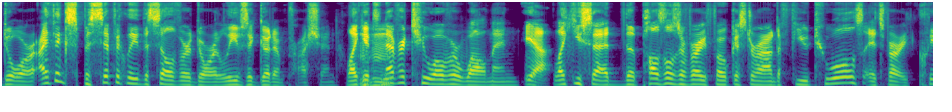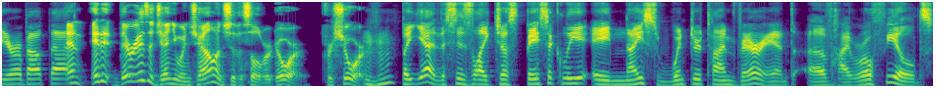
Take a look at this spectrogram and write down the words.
door, I think specifically the silver door, leaves a good impression. Like, it's Mhm. never too overwhelming. Yeah. Like you said, the puzzles are very focused around a few tools. It's very clear about that. And it, there is a genuine challenge to the Silver Door, for sure. Mhm. But yeah, this is like just basically a nice wintertime variant of Hyrule Fields,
